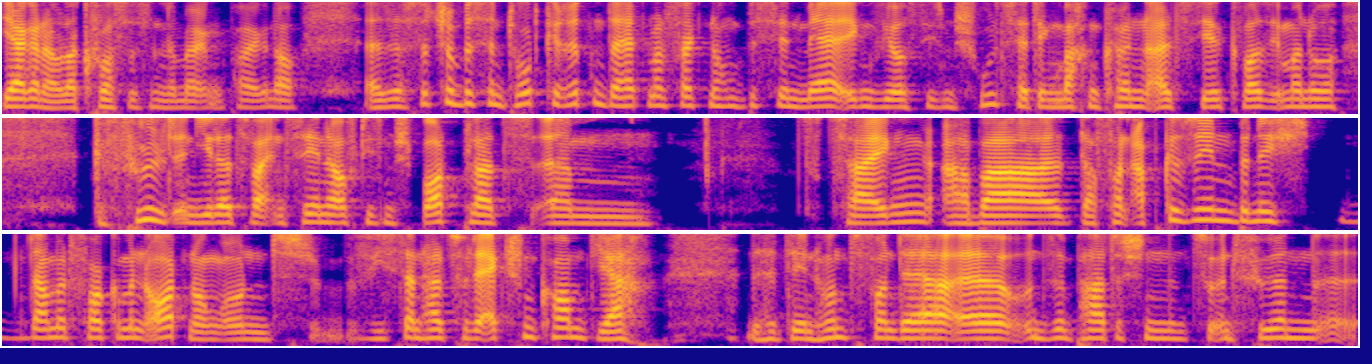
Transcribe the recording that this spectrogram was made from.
Ja, genau, Lacrosse ist in American Pie, genau. Also das wird schon ein bisschen totgeritten, da hätte man vielleicht noch ein bisschen mehr irgendwie aus diesem Schulsetting machen können, als dir quasi immer nur gefühlt in jeder zweiten Szene auf diesem Sportplatz ähm, zu zeigen. Aber davon abgesehen bin ich damit vollkommen in Ordnung. Und wie es dann halt zu der Action kommt, ja, den Hund von der äh, unsympathischen zu entführen, äh,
